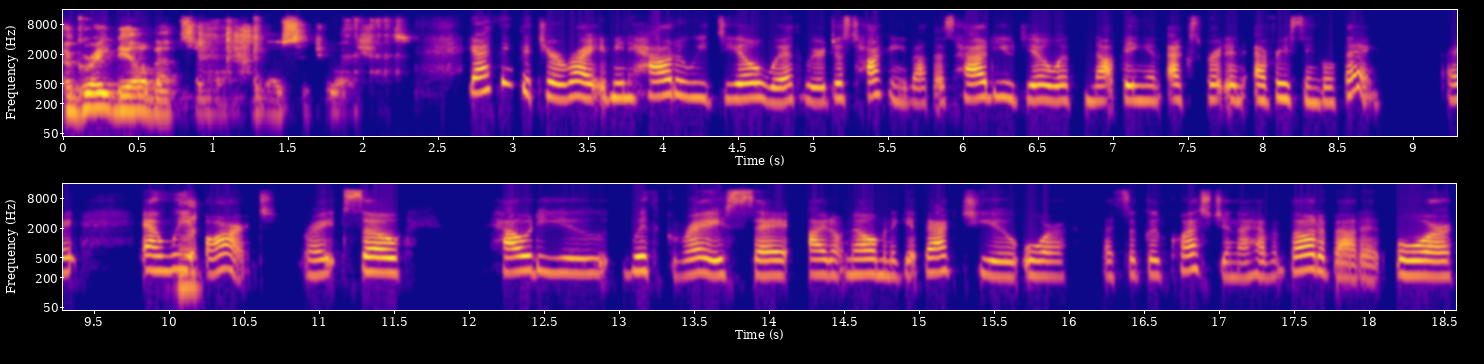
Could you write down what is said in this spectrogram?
a great deal about someone in those situations. Yeah, I think that you're right. I mean, how do we deal with, we were just talking about this, how do you deal with not being an expert in every single thing, right? And we right. aren't, right? So, how do you, with grace, say, I don't know, I'm going to get back to you, or that's a good question, I haven't thought about it, or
